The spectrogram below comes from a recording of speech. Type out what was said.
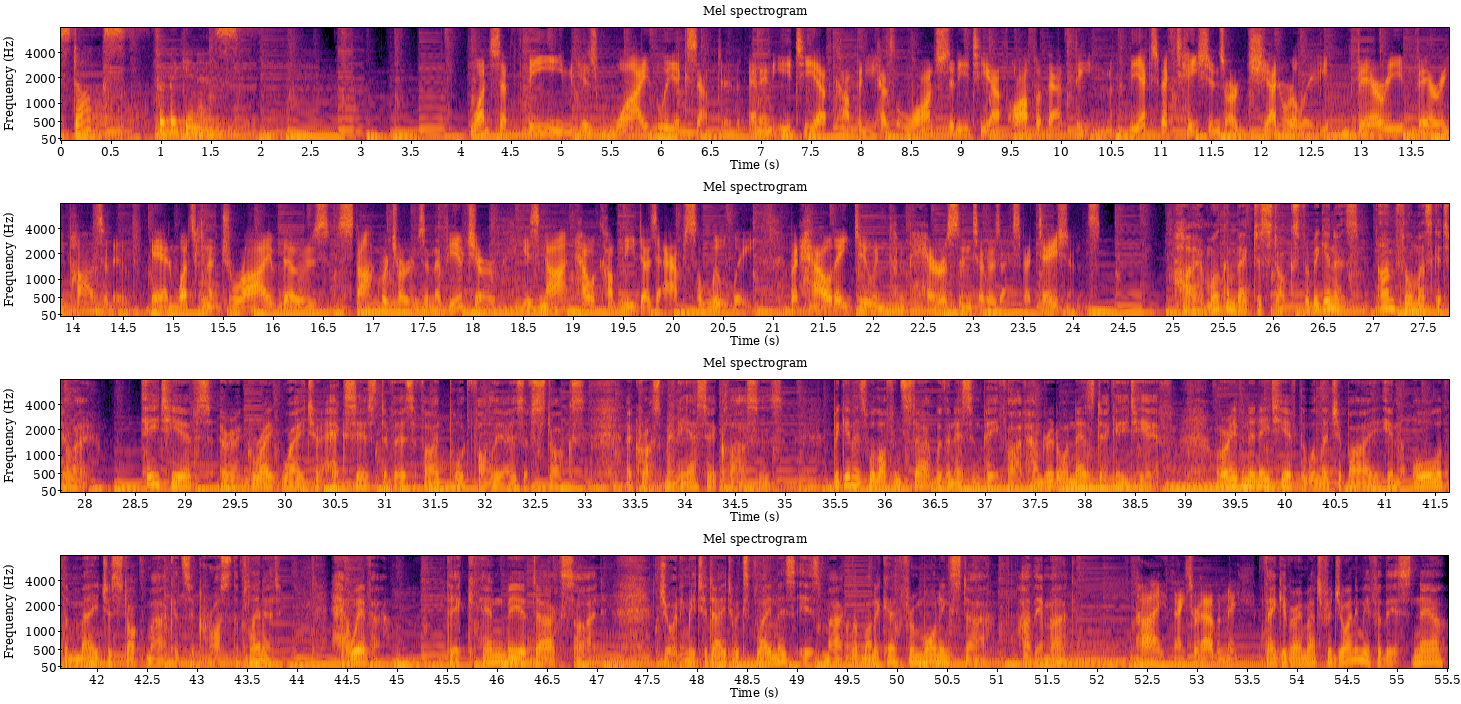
Stocks for beginners. Once a theme is widely accepted and an ETF company has launched an ETF off of that theme, the expectations are generally very, very positive. And what's going to drive those stock returns in the future is not how a company does absolutely, but how they do in comparison to those expectations. Hi, and welcome back to Stocks for Beginners. I'm Phil Muscatello. ETFs are a great way to access diversified portfolios of stocks across many asset classes. Beginners will often start with an S&P 500 or Nasdaq ETF, or even an ETF that will let you buy in all of the major stock markets across the planet. However, there can be a dark side. Joining me today to explain this is Mark LaMonica from Morningstar. Hi there, Mark. Hi, thanks for having me. Thank you very much for joining me for this. Now,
